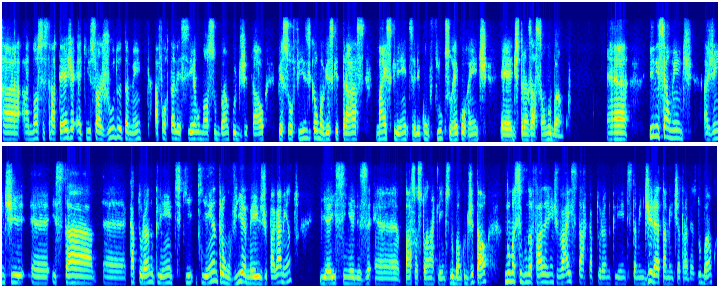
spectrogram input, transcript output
a, a nossa estratégia é que isso ajuda também a fortalecer o nosso banco digital pessoa física, uma vez que traz mais clientes ali com fluxo recorrente é, de transação no banco. É, inicialmente, a gente é, está é, capturando clientes que, que entram via meios de pagamento, e aí sim eles é, passam a se tornar clientes do banco digital. Numa segunda fase, a gente vai estar capturando clientes também diretamente através do banco,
